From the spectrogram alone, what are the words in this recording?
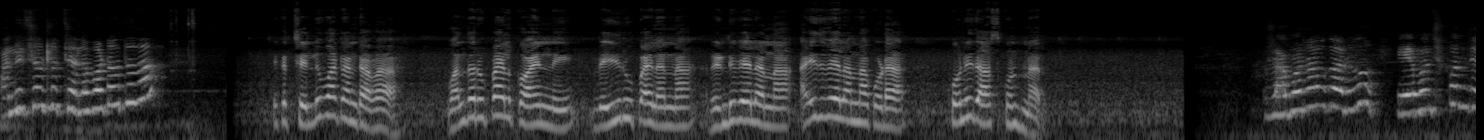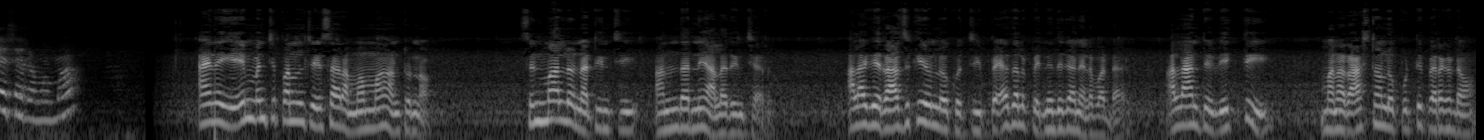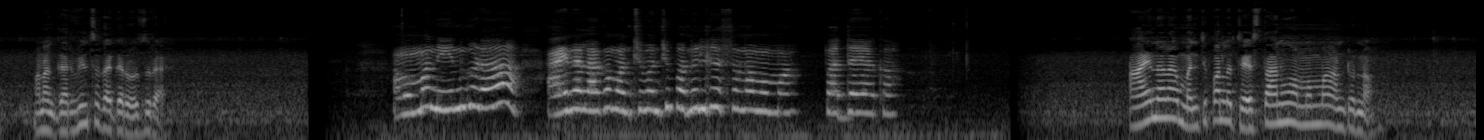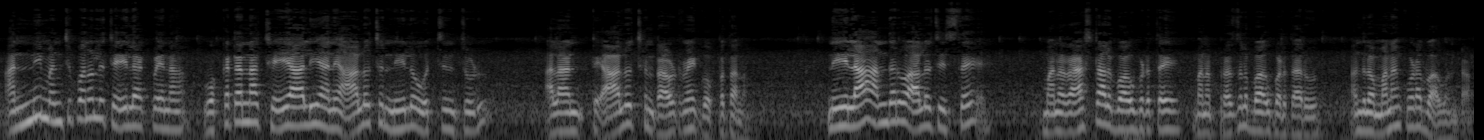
అన్ని చోట్ల చెల్లబాటు అవుతుందా? ఇక చెల్లుబాటు అంటావా? వంద రూపాయల కాయిన్ని వెయ్యి రూపాయలన్నా రెండు వేలన్నా ఐదు వేలన్నా కూడా కొని దాచుకుంటున్నారు. రామారావు గారు ఏ మంచి పని చేశారమ్మమ్మ ఆయన ఏం మంచి పనులు చేశారమ్మమ్మ అంటున్నాం సినిమాల్లో నటించి అందరినీ అలరించారు. అలాగే రాజకీయంలోకి వచ్చి పేదల పెన్నిదిగా నిలబడ్డారు. అలాంటి వ్యక్తి మన రాష్ట్రంలో పుట్టి పెరగడం మనం గర్వించదగ్గ రోజురా. అమ్మమ్మ నేను కూడా ఆయనలాగా మంచి మంచి పనులు చేస్తున్నామమ్మ పెద్దయ్యాక. ఆయనలా మంచి పనులు చేస్తాను అమ్మమ్మ అంటున్నాం. అన్ని మంచి పనులు చేయలేకపోయినా ఒక్కటన్నా చేయాలి అనే ఆలోచన నీలో వచ్చింది చూడు. అలాంటి ఆలోచన రావడమే గొప్పతనం. నీలా అందరూ ఆలోచిస్తే మన రాష్ట్రాలు బాగుపడతాయి మన ప్రజలు బాగుపడతారు అందులో మనం కూడా బాగుంటాం.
